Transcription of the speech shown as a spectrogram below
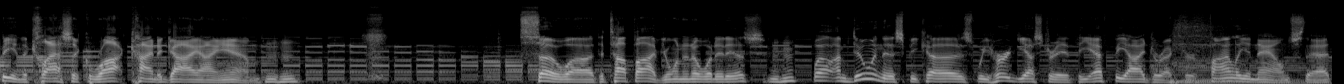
Being the classic rock kind of guy I am. Mm-hmm. So, uh, the top five, you want to know what it is? Mm-hmm. Well, I'm doing this because we heard yesterday that the FBI director finally announced that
